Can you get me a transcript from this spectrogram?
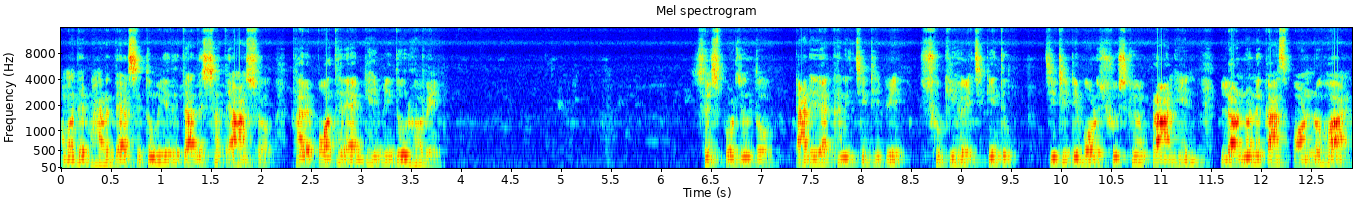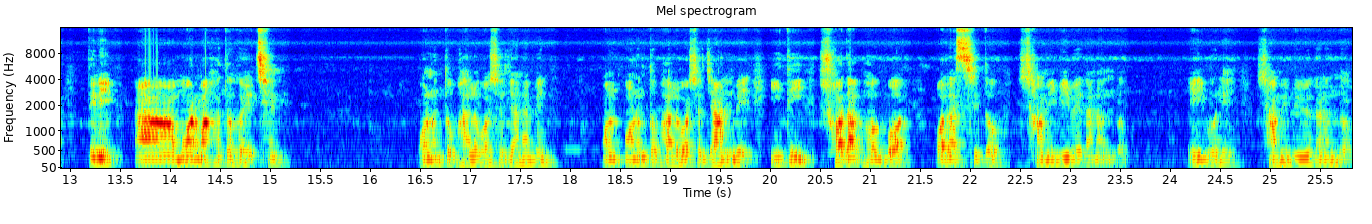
আমাদের ভারতে আসে। তুমি যদি তাদের সাথে আসো, তাহলে পথের একঘেয়েমি দূর হবে। শেষ পর্যন্ত টালির একখানি চিঠি পেয়ে সুখী হয়েছে। কিন্তু চিঠিটি বড় শুষ্ক এবং প্রাণহীন। লন্ডনে কাজ পণ্ড হওয়ায় তিনি মর্মাহত হয়েছেন। অনন্ত ভালোবাসা জানাবেন। অন- অনন্ত ভালোবাসা জানবে ইতি সদা ভগবত পদাশ্রিত স্বামী বিবেকানন্দ। এই বলে স্বামী বিবেকানন্দ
